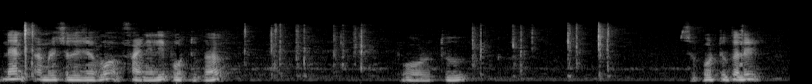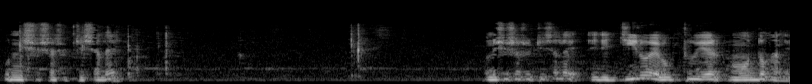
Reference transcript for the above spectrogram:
then আমরা চলে যাব ফাইনালি পর্তুগাল পর্তু সো পর্তুগালের উনিশশো সাতষট্টি সালে, উনিশশো সাতষট্টি সালে এই যে জিরো এবং টু এর মধ্যখানে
